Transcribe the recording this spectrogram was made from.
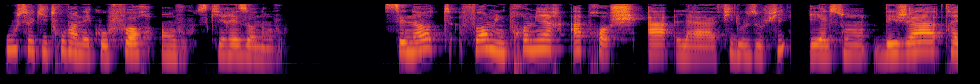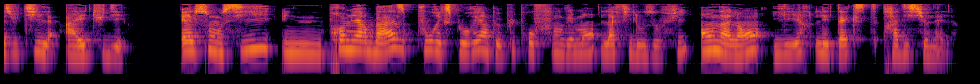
ou ce qui trouve un écho fort en vous, ce qui résonne en vous. Ces notes forment une première approche à la philosophie et elles sont déjà très utiles à étudier. Elles sont aussi une première base pour explorer un peu plus profondément la philosophie en allant lire les textes traditionnels.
